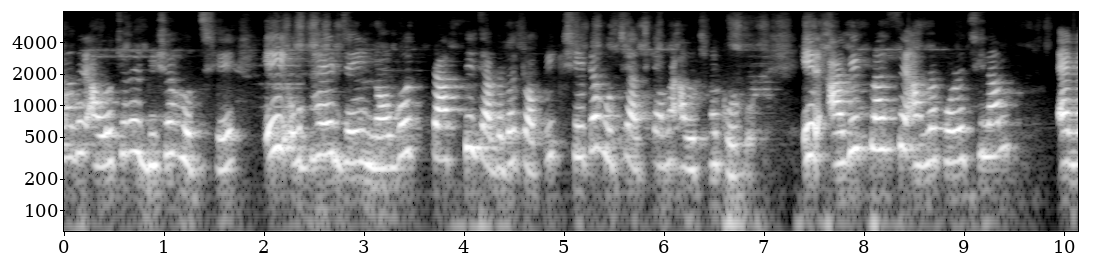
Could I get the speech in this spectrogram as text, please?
আমাদের আলোচনার বিষয় হচ্ছে, এই অধ্যায়ের যে নগদ প্রাপ্তি জাবেদা টপিক সেটা হচ্ছে আজকে আমরা আলোচনা করব। এর আগের ক্লাসে আমরা পড়েছিলাম এক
